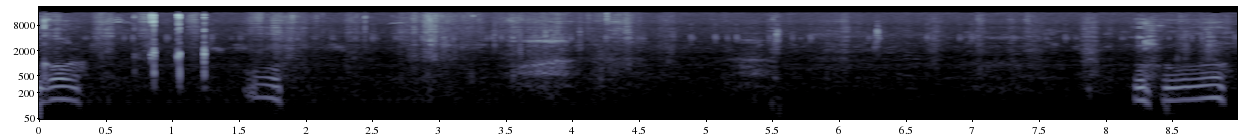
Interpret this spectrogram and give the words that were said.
Gol. Uh. Nih, uh.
